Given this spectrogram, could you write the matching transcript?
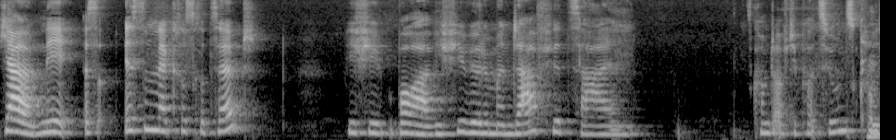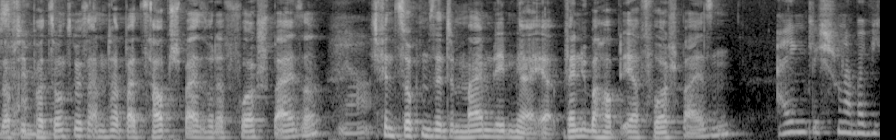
Ja, nee, es ist ein leckeres Rezept. Wie viel, boah, wie viel würde man dafür zahlen? Es kommt auf die Portionsgröße Kommt auf die an. Portionsgröße an, ob als Hauptspeise oder Vorspeise. Ja, Ich finde, Suppen sind in meinem Leben ja eher, wenn überhaupt, eher Vorspeisen. eigentlich schon, aber wie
